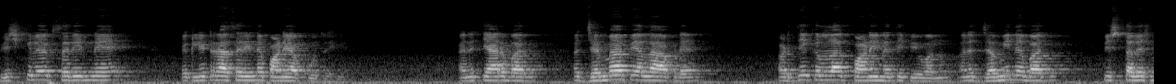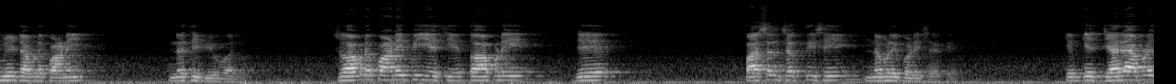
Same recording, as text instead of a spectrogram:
વીસ કિલો એક શરીરને, એક લીટર આ શરીરને પાણી આપવું જોઈએ. અને ત્યારબાદ જમ્યા પહેલાં આપણે અડધી કલાક પાણી નથી પીવાનું અને જમીને બાદ પિસ્તાલીસ મિનિટ આપણે પાણી નથી પીવાનું. જો આપણે પાણી પીએ છીએ, તો આપણી જે પાચન શક્તિ છે નબળી પડી શકે. કેમ કે જ્યારે આપણે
